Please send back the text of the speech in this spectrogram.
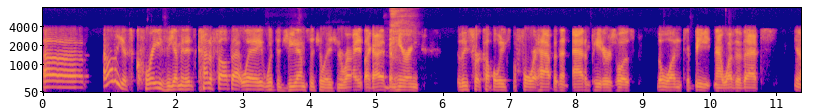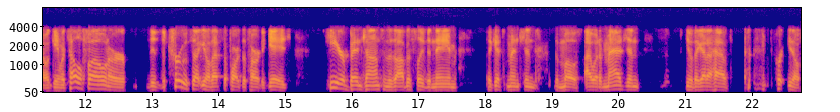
Uh, I don't think it's crazy. I mean, it kind of felt that way with the GM situation, right? Like I had been hearing, at least for a couple weeks before it happened, that Adam Peters was the one to beat. Now, whether that's you know a game of telephone or the, the truth, that you know that's the part that's hard to gauge. Here, Ben Johnson is obviously the name that gets mentioned the most. I would imagine, you know, they got to have, you know,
